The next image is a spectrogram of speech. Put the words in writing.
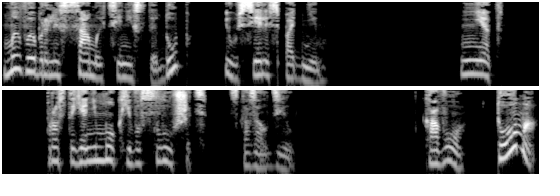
Мы выбрали самый тенистый дуб и уселись под ним. «Нет, просто я не мог его слушать», — сказал Дил. «Кого? Тома?»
